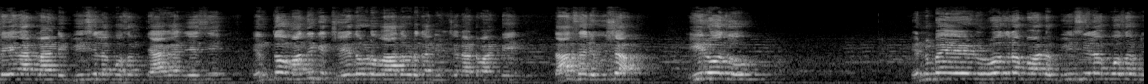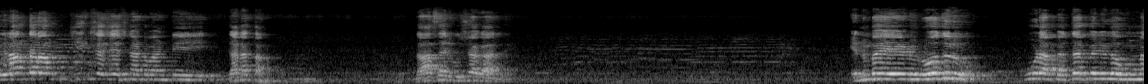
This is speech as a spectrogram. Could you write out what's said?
చేయనట్లాంటి బీసీల కోసం త్యాగం చేసి ఎంతో మందికి చేదోడు వాదోడుగా నిలిచినటువంటి దాసరి ఉష. ఈరోజు ఎనభై ఏడు రోజుల పాటు బీసీల కోసం నిరంతరం దీక్ష చేసినటువంటి ఘనత దాసరి ఉష గారిది. ఎనభై ఏడు రోజులు కూడా పెద్దపల్లిలో ఉన్న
